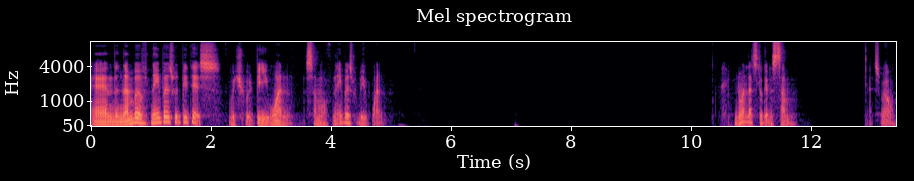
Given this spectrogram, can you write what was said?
And the number of neighbors would be this, which would be one. Sum of neighbors would be one. You know what, let's look at the sum as well.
